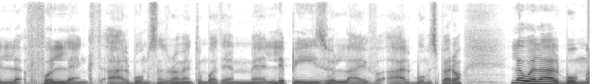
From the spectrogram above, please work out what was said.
il-full length albums, naturalment imbagħad hemm l-EPs u l-live albums, però l-ewwel album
